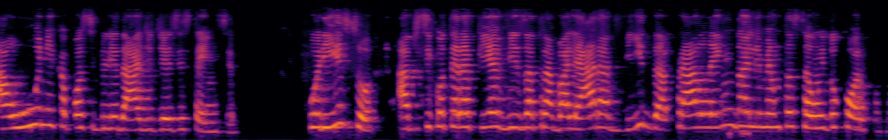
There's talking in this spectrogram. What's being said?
a única possibilidade de existência. Por isso, a psicoterapia visa trabalhar a vida para além da alimentação e do corpo.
